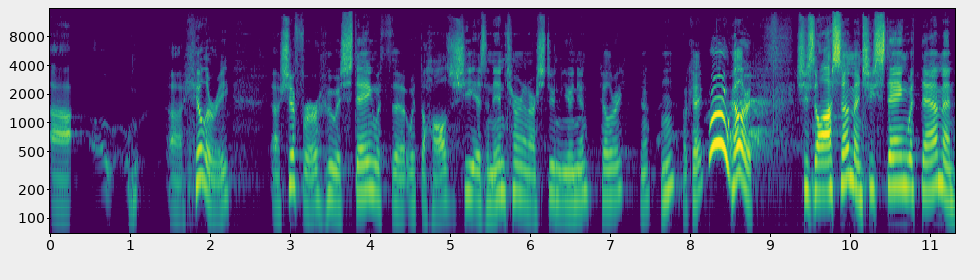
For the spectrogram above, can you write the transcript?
uh, uh, Hillary uh, Schiffer, who is staying with the, with the Halls. She is an intern in our student union. Hillary? Yeah? Hmm? Okay. Woo! Hillary. She's awesome, and she's staying with them. And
